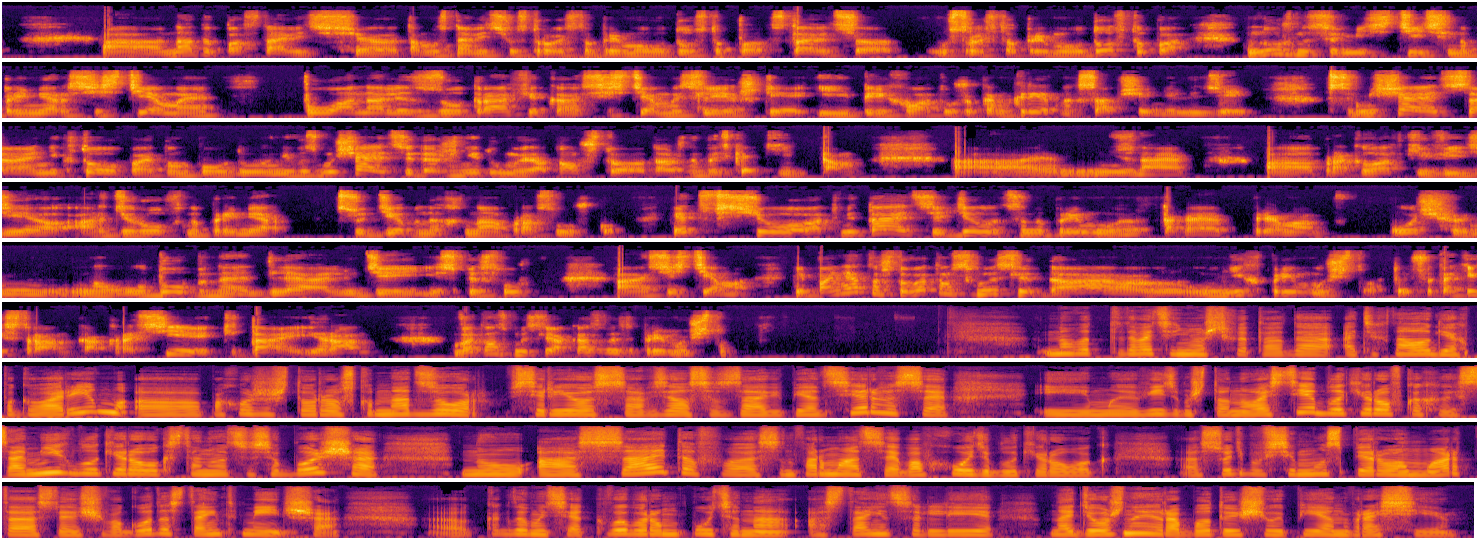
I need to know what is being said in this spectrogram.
А, надо поставить, э, там, установить устройство прямого доступа, ставится устройство прямого доступа. Нужно совместить, например, системы по анализу трафика, системы слежки и перехвату уже конкретных сообщений людей совмещается. Никто по этому поводу не возмущается и даже не думает о том, что должны быть какие-то там, а, не знаю, а, прокладки в виде ордеров, например, судебных на прослушку. Это все отметается и делается напрямую. Такая прямо очень ну, удобная для людей и спецслужб а, система. И понятно, что в этом смысле, да, у них преимущество. То есть у таких стран, как Россия, Китай, Иран, в этом смысле оказывается преимущество. Ну вот давайте немножечко тогда о технологиях поговорим. А, похоже, что Роскомнадзор всерьез взялся за VPN-сервисы, и мы видим, что новостей о блокировках и самих блокировок становится все больше. Ну а сайтов а, с информацией об обходе блокировок, а, судя по всему, с 1 марта следующего года станет меньше. Как думаете, к выборам Путина останется ли надежный работающий VPN в России?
